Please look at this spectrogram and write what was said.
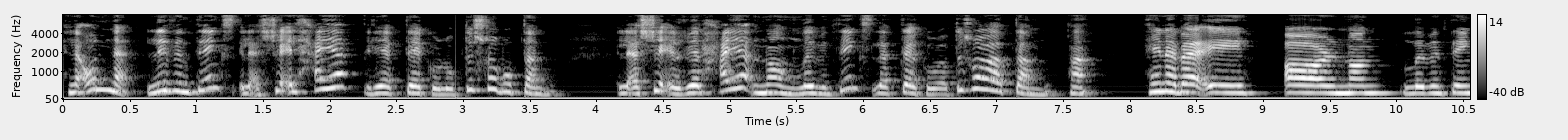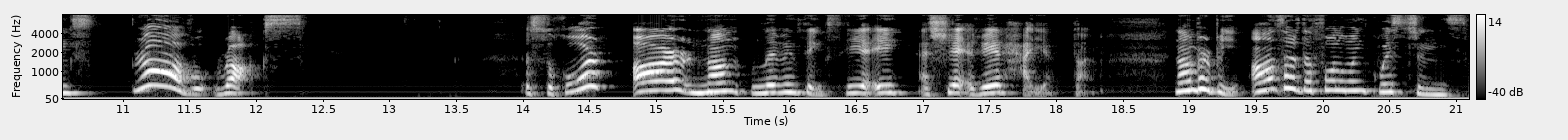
إحنا قلنا living things الأشياء الحية اللي هي بتاكل وبتشرب وبتنمو. الأشياء الغير حية non-living things لا بتاكل ولا بتشرب ولا بتنمو ها. هنا بقى إيه؟ are non-living things. برافو. rocks. الصخور are non-living things. هي إيه؟ أشياء غير حية. طيب. Number B. answer the following questions.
